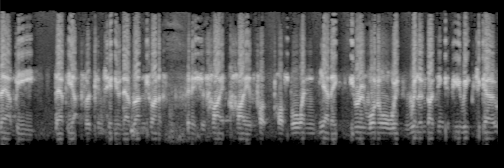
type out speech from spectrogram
they'll be they'll be up for continuing their run, trying to finish as high high as possible. And yeah, they drew one all with Willand, I think, a few weeks ago,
